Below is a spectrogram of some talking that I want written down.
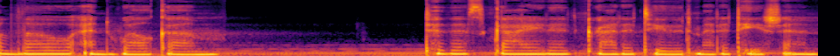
Hello and welcome to this guided gratitude meditation.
